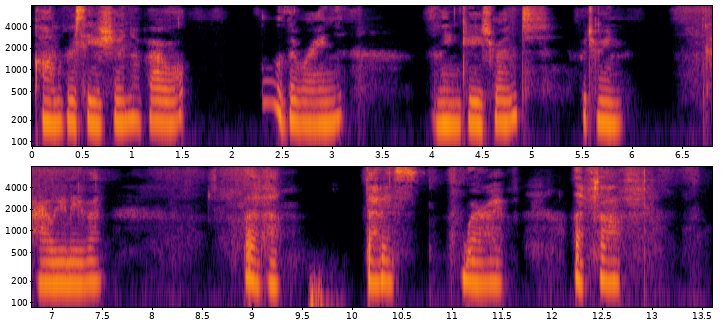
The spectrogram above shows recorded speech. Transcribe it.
conversation about the ring and the engagement between Kylie and Aven. But um, that is where I've left off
